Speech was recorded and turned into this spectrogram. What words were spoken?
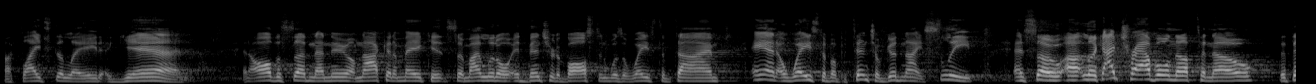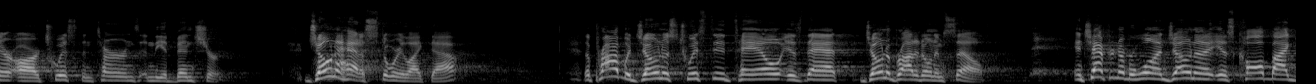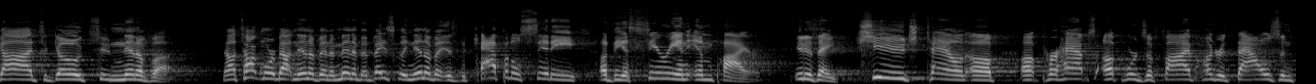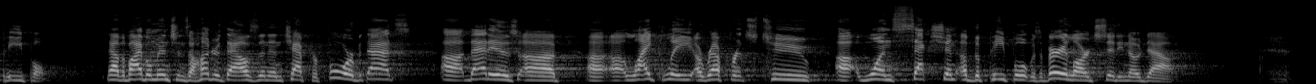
My flight's delayed again. And all of a sudden, I knew I'm not going to make it. So, my little adventure to Boston was a waste of time and a waste of a potential good night's sleep. And so, uh, look, I travel enough to know that there are twists and turns in the adventure. Jonah had a story like that. The problem with Jonah's twisted tale is that Jonah brought it on himself. In chapter number one, Jonah is called by God to go to Nineveh. Now, I'll talk more about Nineveh in a minute, but basically, Nineveh is the capital city of the Assyrian Empire. It is a huge town of uh, perhaps upwards of 500,000 people. Now, the Bible mentions 100,000 in chapter 4, but that's, uh, that is uh, uh, uh, likely a reference to uh, one section of the people. It was a very large city, no doubt.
